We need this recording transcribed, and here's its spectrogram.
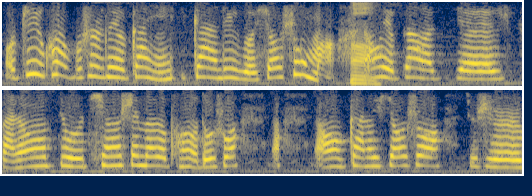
我这一块不是那个干营干这个销售嘛，啊然后也干了，也反正就听身边的朋友都说，然然后干这个销售就是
